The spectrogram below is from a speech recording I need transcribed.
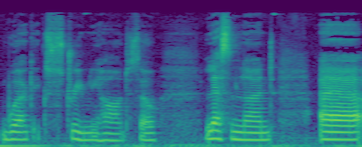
work extremely hard. So, lesson learned. Uh,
